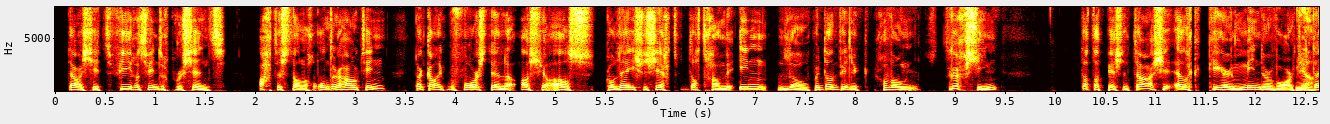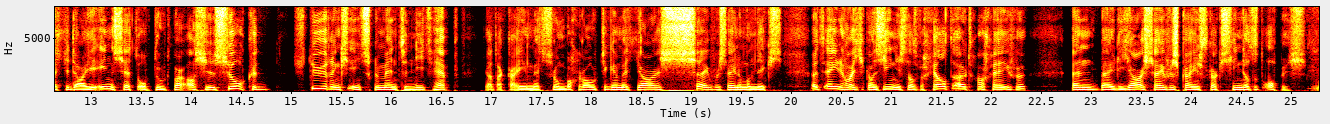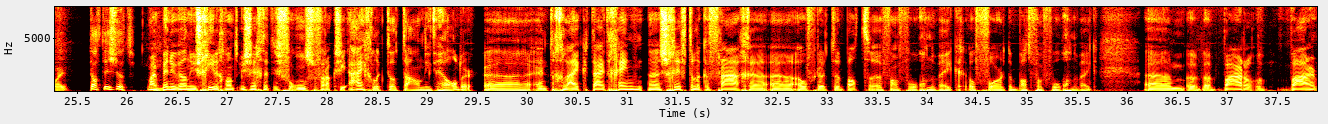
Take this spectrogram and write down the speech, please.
Daar zit 24% achterstallig onderhoud in. Dan kan ik me voorstellen als je als college zegt dat gaan we inlopen. Dan wil ik gewoon terugzien dat dat percentage elke keer minder wordt. En dat je daar je inzet op doet. Maar als je zulke sturingsinstrumenten niet hebt, ja, dan kan je met zo'n begroting en met jaarcijfers helemaal niks. Het enige wat je kan zien is dat we geld uit gaan geven. En bij de jaarcijfers kan je straks zien dat het op is. Maar dat is het. Maar ik ben nu wel nieuwsgierig, want u zegt het is voor onze fractie eigenlijk totaal niet helder. Uh, en tegelijkertijd geen uh, schriftelijke vragen uh, over het debat van volgende week. Of voor het debat van volgende week. Um, waar, waar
